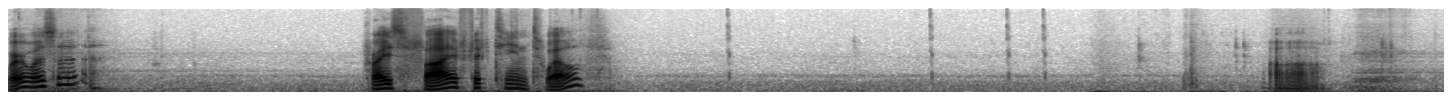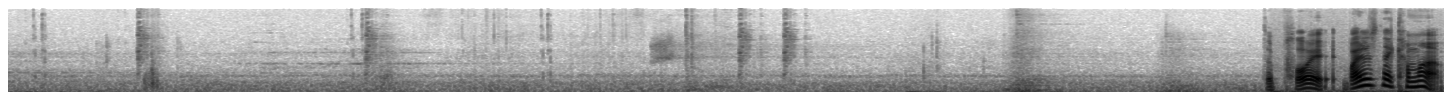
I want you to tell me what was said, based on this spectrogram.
Where was that? Price five, fifteen, twelve? Uh, deploy. Why doesn't it come up?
